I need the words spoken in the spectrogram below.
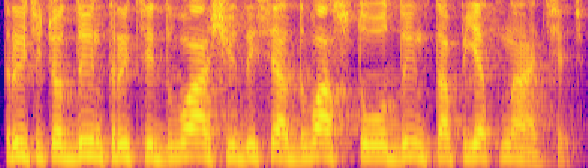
31, 32, 62, 101 та 15.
